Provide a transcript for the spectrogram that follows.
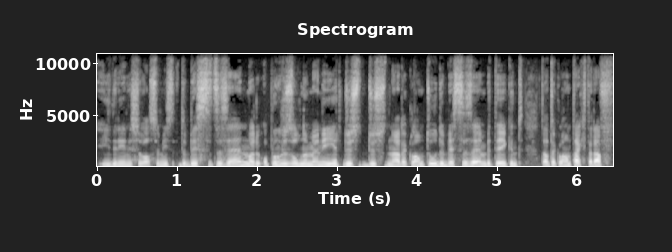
iedereen is zoals hem is, de beste te zijn, maar op een gezonde manier. Dus, dus naar de klant toe de beste zijn betekent dat de klant achteraf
